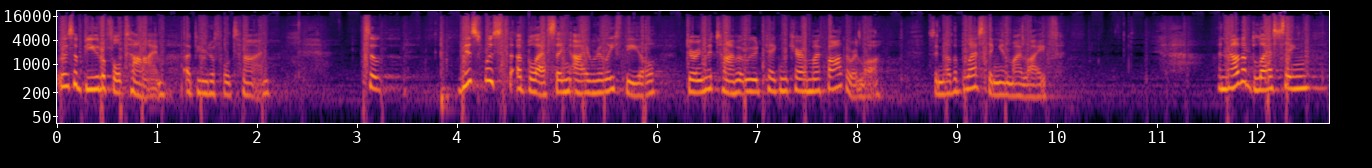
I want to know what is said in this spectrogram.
It was a beautiful time, a beautiful time. So, this was a blessing I really feel during the time that we were taking care of my father in law. It's another blessing in my life. Another blessing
